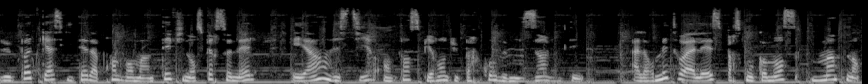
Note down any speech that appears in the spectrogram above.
le podcast qui t'aide à prendre en main tes finances personnelles et à investir en t'inspirant du parcours de mes invités. Alors mets-toi à l'aise parce qu'on commence maintenant.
